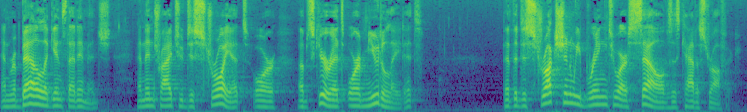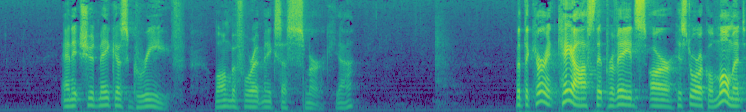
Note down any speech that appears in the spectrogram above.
and rebel against that image and then try to destroy it or obscure it or mutilate it, that the destruction we bring to ourselves is catastrophic. And it should make us grieve long before it makes us smirk, yeah? But the current chaos that pervades our historical moment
